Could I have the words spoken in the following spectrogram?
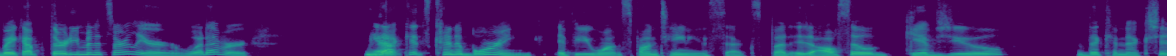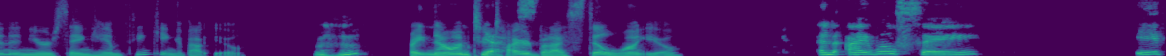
wake up 30 minutes earlier, whatever. Yeah. That gets kind of boring if you want spontaneous sex, but it also gives you the connection and you're saying, Hey, I'm thinking about you. Mm-hmm. Right now, I'm too yes. tired, but I still want you. And I will say, if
